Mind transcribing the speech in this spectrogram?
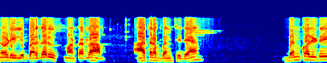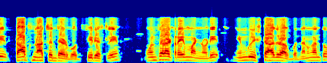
ನೋಡಿ, ಇಲ್ಲಿ ಬರ್ಗರ್ ಯೂಸ್ ಮಾಡ್ತಾರಲ್ಲ, ಆ ತರ ಬನ್ಸಿದೆ ಬನ್ ಕ್ವಾಲಿಟಿ ಟಾಪ್ ನಾಚ್ ಅಂತ ಹೇಳ್ಬೋದು ಸೀರಿಯಸ್ಲಿ ಒಂದ್ಸಲ ಟ್ರೈ ಮಾಡಿ ನೋಡಿ. ನಿಮ್ಗೂ ಇಷ್ಟ ಆದ್ರೂ ಆಗ್ಬೋದು. ನನಗಂತೂ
